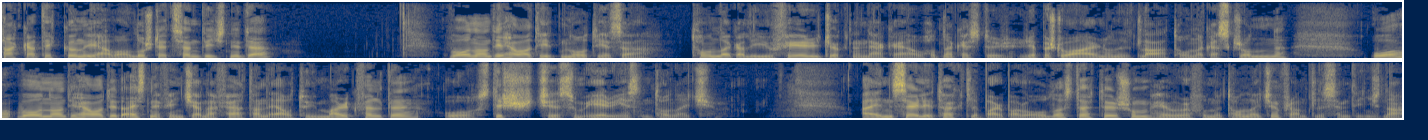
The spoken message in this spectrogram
Takk at ikkon i hava lust et sendingen i det. Vånande hava tid nå til hessa tonlaga li fer i jøkna nekka av hodnakester repertoaren og nidla tonlaga skronne, og vånande hava tid eisne finnst gjerne fætan av tui markfeltet og styrkje som er i hessen tonlaga. Ein særlig tøkt til Barbara Olasdøtter som hever funnet tonleggen fram til sendingene.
